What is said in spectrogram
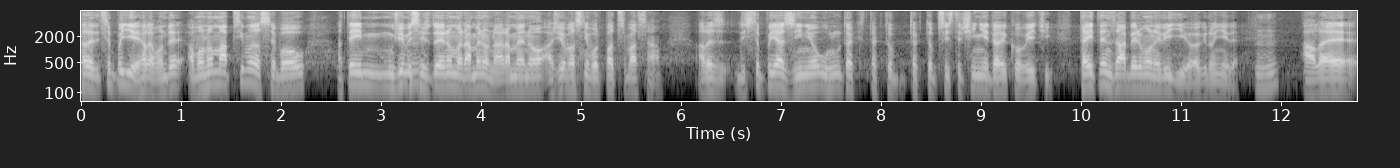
Hele, teď se podívej, hele, on jde, a on ho má přímo za sebou a teď může myslet, že to je jenom rameno na rameno a že vlastně odpad třeba sám. Ale když se podíváš z jiného úhlu, tak, tak, to, tak to přistrčení je daleko větší. Tady ten záběr on nevidí, jo, jak do něj jde. Mhm. Ale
